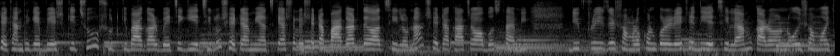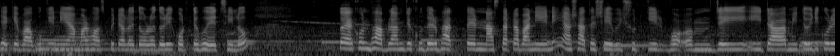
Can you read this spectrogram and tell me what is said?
সেখান থেকে বেশ কিছু শুটকি বাগার বেঁচে গিয়েছিল। সেটা আমি আজকে আসলে সেটা বাগার দেওয়া ছিল না, সেটা কাঁচা অবস্থায় আমি ডিপ ফ্রিজে সংরক্ষণ করে রেখে দিয়েছিলাম। কারণ ওই সময় থেকে বাবুকে নিয়ে আমার হসপিটালে দৌড়াদৌড়ি করতে হয়েছিল। তো এখন ভাবলাম যে খুদের ভাতের নাস্তাটা বানিয়ে নিই আর সাথে সেই শুটকির যেই ইটা আমি তৈরি করে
